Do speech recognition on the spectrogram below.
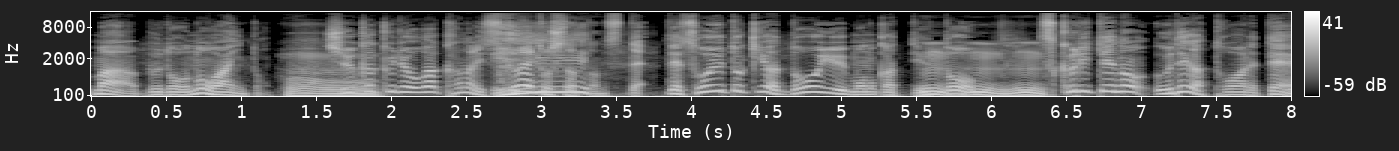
まあブドウのワインと。うん収穫量がかなり少ない年だったんですって。でそういう時はどういうものかっていうと作り手の腕が問われて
